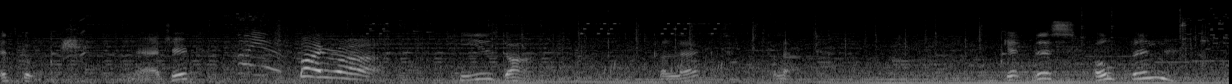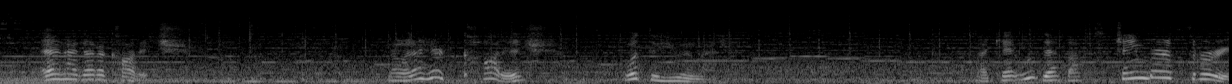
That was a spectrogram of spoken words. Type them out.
Let's go. Magic. Fire! He is gone. Collect. Collect. Get this open. And I got a cottage. Now, when I hear cottage, what do you imagine? I can't move that box. Chamber 3.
